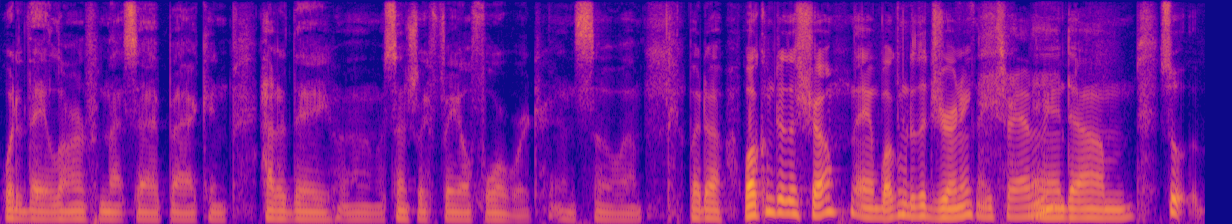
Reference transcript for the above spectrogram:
what did they learn from that setback and how did they um, essentially fail forward? And so um, but uh, welcome to the show and welcome to the journey. Thanks for having me. and um, so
